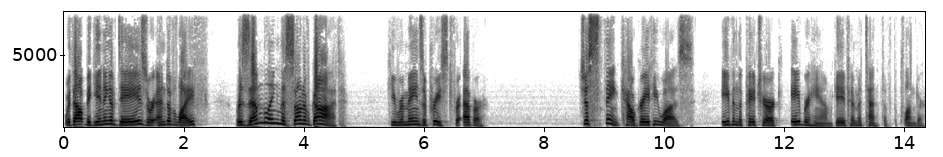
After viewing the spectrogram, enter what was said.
without beginning of days or end of life, resembling the Son of God, he remains a priest forever. Just think how great he was. Even the patriarch Abraham gave him a tenth of the plunder.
